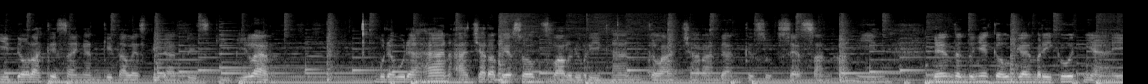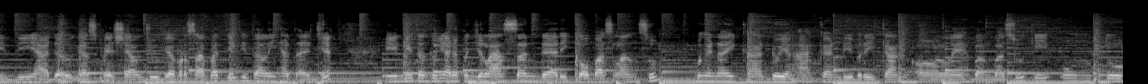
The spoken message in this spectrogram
idola kesayangan kita Lesti dan Rizky Bilar. Mudah-mudahan acara besok selalu diberikan kelancaran dan kesuksesan. Amin. Dan tentunya keunggahan berikutnya, ini ada unggahan spesial juga persahabat ya, kita lihat aja. Ini tentunya ada penjelasan dari Kobas langsung mengenai kado yang akan diberikan oleh Bang Basuki untuk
